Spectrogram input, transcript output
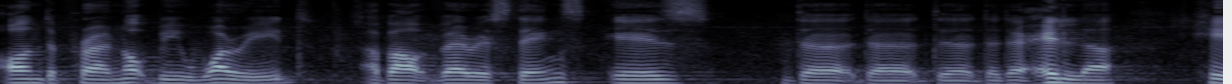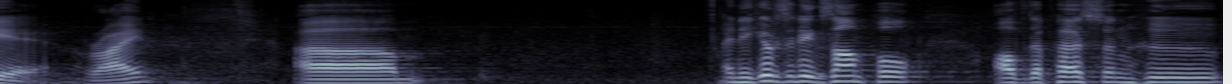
on the prayer, not be worried about various things, is the the the the, the here, right? Um, and he gives an example of the person who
